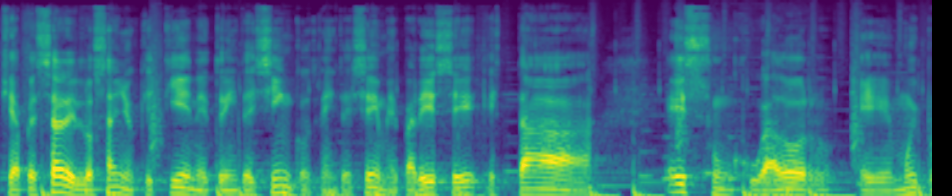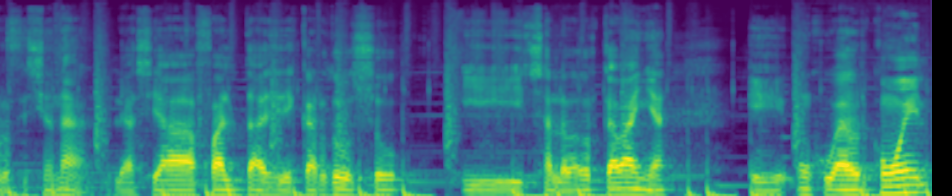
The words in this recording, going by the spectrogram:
que a pesar de los años que tiene, 35, 36 me parece, está, es un jugador muy profesional. Le hacía falta desde Cardoso y Salvador Cabaña un jugador como él.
